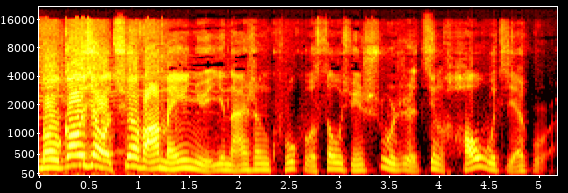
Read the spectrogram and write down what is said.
某高校缺乏美女，一男生苦苦搜寻数日，竟毫无结果。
